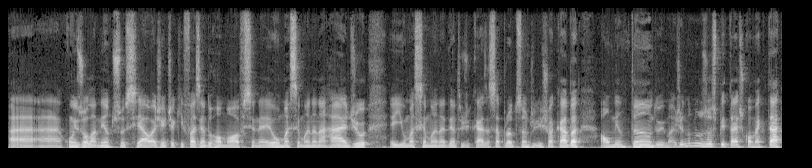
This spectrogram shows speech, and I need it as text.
a, a, com isolamento social, a gente aqui fazendo home office, né, eu uma semana na rádio e uma semana dentro de casa, essa produção de lixo acaba aumentando. Imagina nos hospitais como é que está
